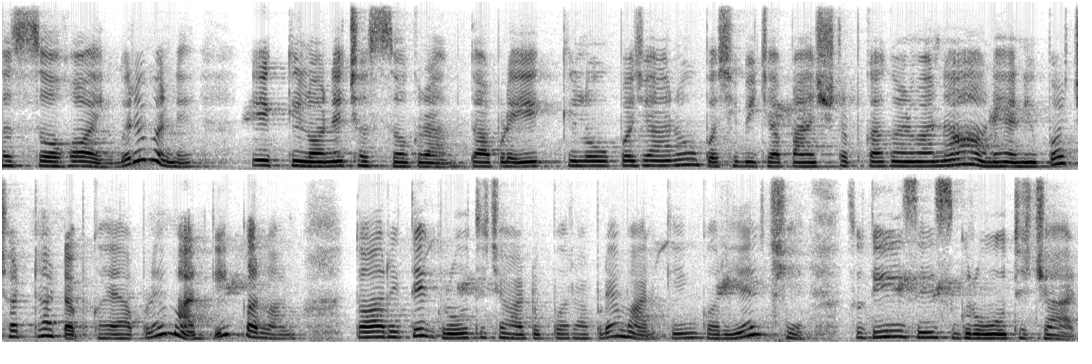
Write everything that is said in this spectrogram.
છસો હોય, બરાબર ને? એક કિલો અને છસો ગ્રામ. તો આપણે એક કિલો ઉપર જવાનું પછી બીજા પાંચ ટપકા ગણવાના અને એની ઉપર છઠ્ઠા ટપકાએ આપણે માર્કિંગ કરવાનું. તો આ રીતે ગ્રોથ ચાર્ટ ઉપર આપણે માર્કિંગ કરીએ છીએ. So this is growth chart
